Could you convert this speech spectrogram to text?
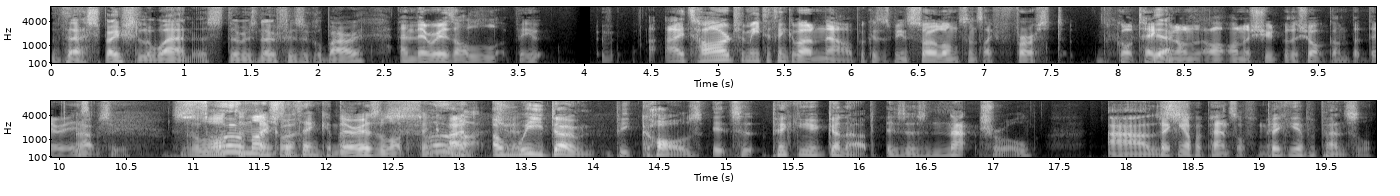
their spatial awareness, there is no physical barrier. and there is a. l- It's hard for me to think about it now because it's been so long since I first got taken Yeah. on on a shoot with a shotgun. But there is Absolutely. There's so a lot to much think to about. think about. There is a lot to think So about. and, much. and we don't because it's a, picking a gun up is as natural as picking up a pencil for me. picking up a pencil.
